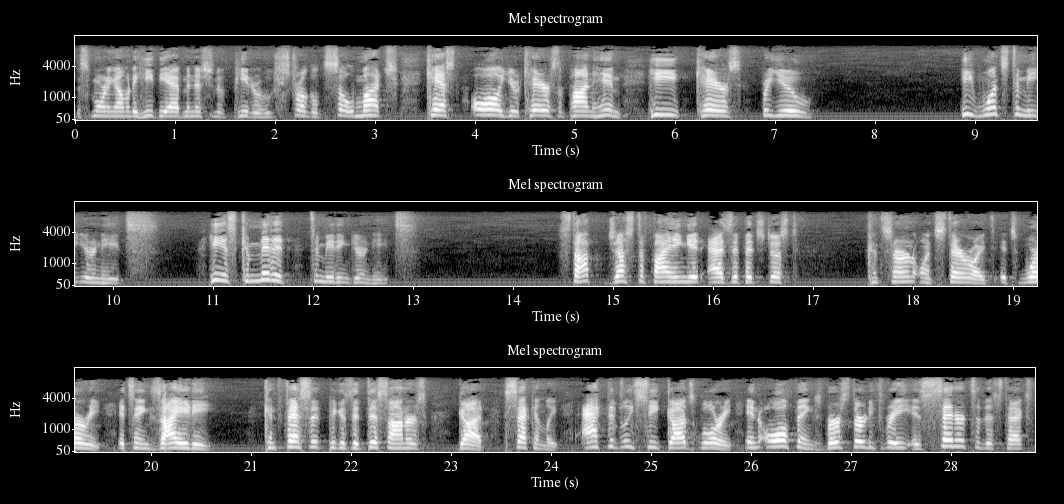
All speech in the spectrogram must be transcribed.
This morning, I want to heed the admonition of Peter, who struggled so much. Cast all your cares upon him. He cares for you. He wants to meet your needs. He is committed to meeting your needs. Stop justifying it as if it's just concern on steroids. It's worry, it's anxiety. Confess it because it dishonors God. Secondly, actively seek God's glory in all things. Verse 33 is center to this text,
